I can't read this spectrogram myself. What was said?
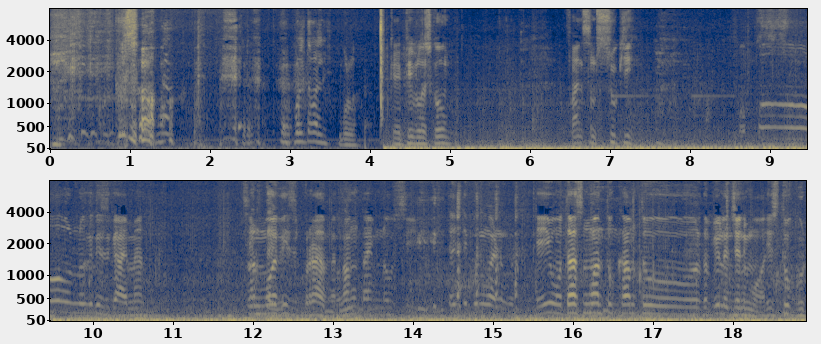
so. Okay, people, let's go. Find some suki. Oh, look at this guy, man. From Modi's brother. Long time no see. Twenty bunwan good. He doesn't want to come to the village anymore. He's too good.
